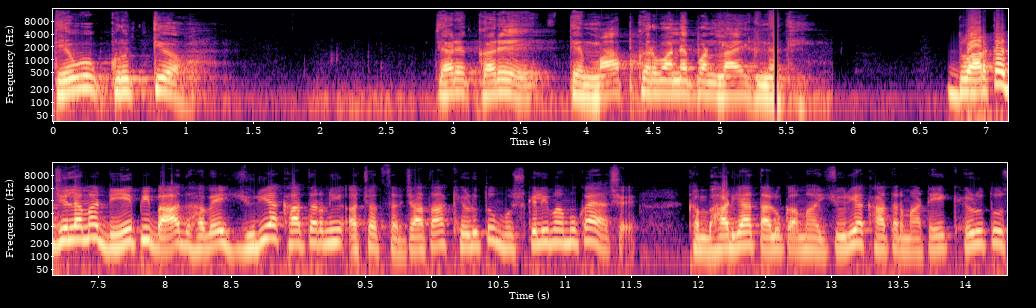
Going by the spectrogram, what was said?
તેવું કૃત્ય જ્યારે કરે, તે માફ કરવાને પણ લાયક નથી. દ્વારકા જિલ્લામાં ડીએપી બાદ હવે યુરિયા ખાતરની અછત સર્જાતા ખેડૂતો મુશ્કેલીમાં મુકાયા છે. ખંભાળિયા તાલુકામાં યુરિયા ખાતર માટે ખેડૂતો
